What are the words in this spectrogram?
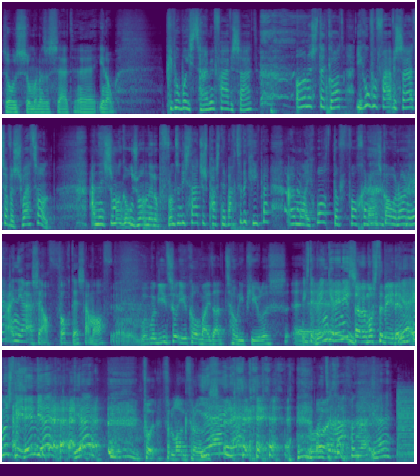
So always someone, as I said, uh, you know, people waste time in five aside. Honest to God, you go for five aside to have a sweat on, and then someone goes one nil up front and they start just passing it back to the keeper. I'm like, what the fucking hell's going on here? And yeah, I say, oh fuck this, I'm off. Well, well, you you called my dad Tony Pulis. Uh, He's the ringer, isn't he? So it must have been him. Yeah, it must be him. Yeah, yeah, for, for long throws. yeah, yeah. Me to laugh on that? Yeah.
